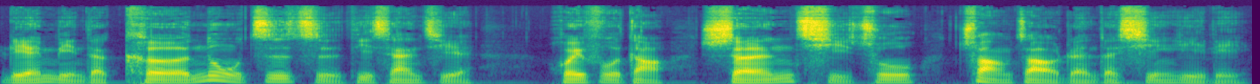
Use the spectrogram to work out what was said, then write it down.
怜悯的可怒之子（第三节），恢复到神起初创造人的心意里。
